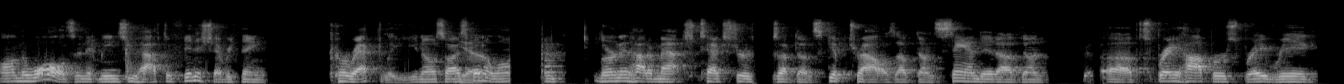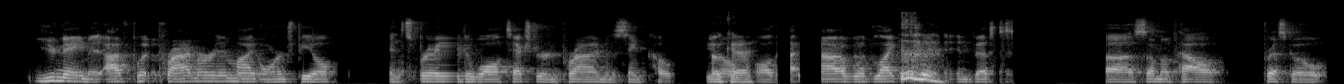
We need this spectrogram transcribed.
on the walls. And it means you have to finish everything correctly, you know. So I yeah. spent a long time learning how to match textures. I've done skip trowels, I've done sanded, I've done uh, spray hopper, spray rig, you name it. I've put primer in my orange peel and sprayed the wall texture and prime in the same coat. You know, okay. All that. I would like to invest uh, some of how Fresco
